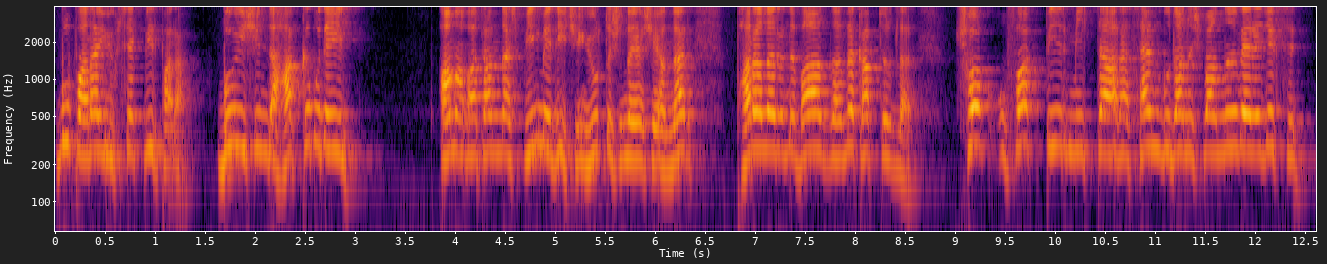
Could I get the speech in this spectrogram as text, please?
Bu para yüksek bir para. Bu işin de hakkı bu değil. Ama vatandaş bilmediği için yurt dışında yaşayanlar paralarını bazılarına kaptırdılar. Çok ufak bir miktara sen bu danışmanlığı vereceksin.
